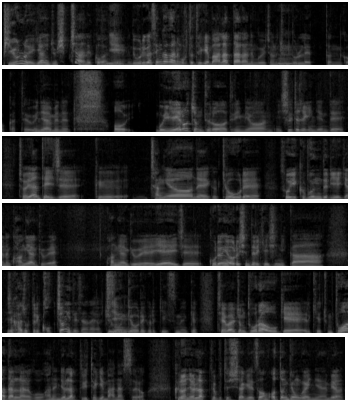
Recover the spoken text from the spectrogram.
비율로 얘기하기 좀 쉽지 않을 것 같아요. 예. 근데 우리가 생각하는 것보다 되게 많았다라는 거에 저는 좀 음. 놀랬던 것 같아요. 왜냐하면은 어 뭐 예로 좀 들어드리면 실제적인 예인데 저희한테 이제 그 작년에 그 겨울에 소위 그분들이 얘기하는 광야교회 광야교회에 이제 고령의 어르신들이 계시니까 이제 가족들이 걱정이 되잖아요. 추운 예. 겨울에 그렇게 있으면 이렇게 제발 좀 돌아오게 이렇게 좀 도와달라고 하는 연락들이 되게 많았어요. 그런 연락들부터 시작해서 어떤 경우가 있냐면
